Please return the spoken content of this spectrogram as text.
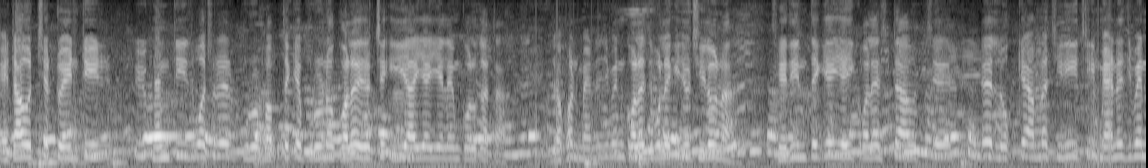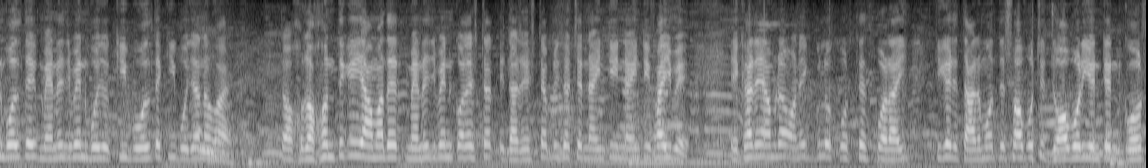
এটা হচ্ছে টোয়েন্টি উনত্রিশ বছরের পুরো সব থেকে পুরনো কলেজ হচ্ছে E ইআইআইএলএম কলকাতা। যখন ম্যানেজমেন্ট কলেজ বলে কিছু ছিল না, সেদিন থেকেই এই কলেজটা হচ্ছে লোককে আমরা চিনিয়েছি ম্যানেজমেন্ট বলতে ম্যানেজমেন্ট বোঝো, কী বলতে, কি বোঝানো হয়। তখ- তখন থেকেই আমাদের ম্যানেজমেন্ট কলেজটা এস্টাবলিশ হচ্ছে নাইনটিন নাইনটি ফাইভে এখানে আমরা অনেকগুলো কোর্সেস পড়াই, ঠিক আছে? তার মধ্যে সব হচ্ছে জব ওরিয়েন্টেড কোর্স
